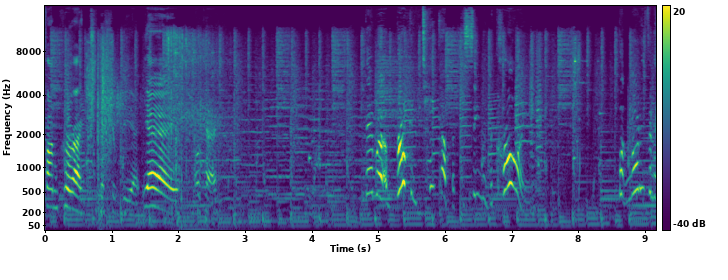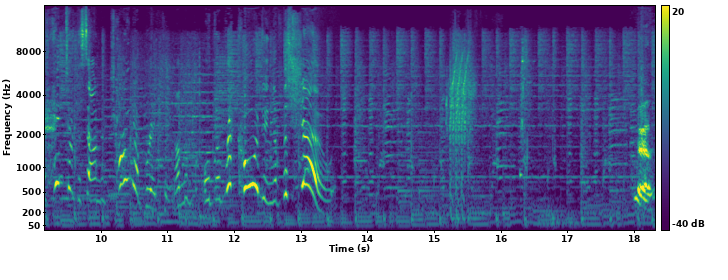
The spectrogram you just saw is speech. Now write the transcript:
If I'm correct, this should be it. Yay! Okay. There were a broken teacup at the scene of the crime. But not even a hint of the sound of china breaking on the, or the recording of the show. Well,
